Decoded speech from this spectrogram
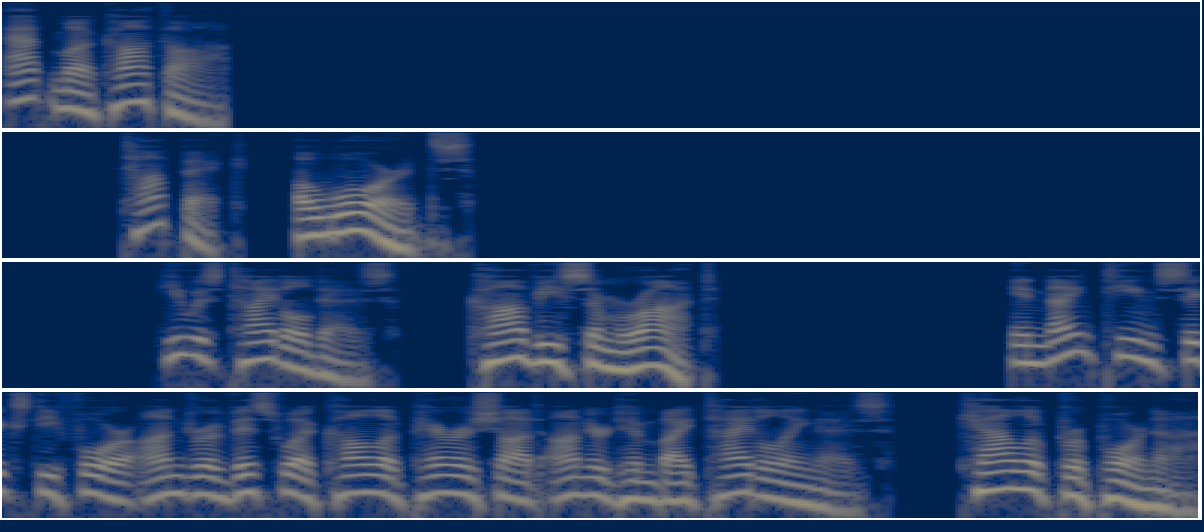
Atma Katha. Awards. He was titled as Kavi Samrat. In 1964 Andhra Viswa Kala Parishad honoured him by titling as Kalaprapoorna.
